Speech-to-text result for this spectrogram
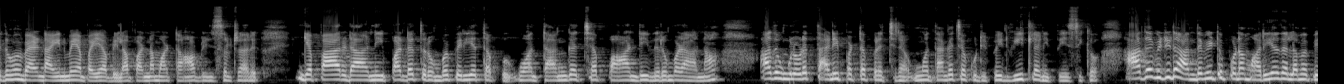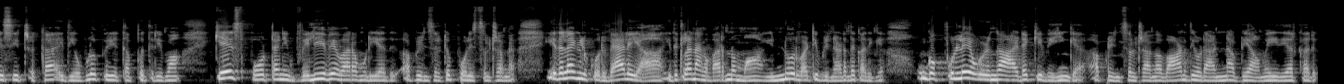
எதுவும் வேண்டாம் இனிமேல் என் பையன் அப்படிலாம் பண்ண மாட்டான் அப்படின்னு சொல்கிறாரு இங்கே பாருடா நீ பண்ணுறது ரொம்ப பெரிய தப்பு. உன் தங்கச்ச பாண்டி விரும்பலான்னா அது உங்களோட தனிப்பட்ட பிரச்சனை. உன் தங்கச்சை கூட்டிகிட்டு போய் வீட்டில் நீ பேசிக்கோ. அதை விட்டுட்டு அந்த வீட்டு போனால் மரியாதை இல்லாமல் பேசிகிட்டு இருக்க. இது எவ்வளோ பெரிய தப்பு தெரியுமா? கேஸ் போட்டால் நீ வெளியவே வர முடியாது அப்படின்னு சொல்லிட்டு போலீஸ் சொல்கிறாங்க இதெல்லாம் எங்களுக்கு ஒரு வேலையா? இதுக்கெல்லாம் நாங்கள் வரணுமா? இன்னொரு வாட்டி இப்படி நடந்துக்காதீங்க. உங்கள் பிள்ளைய ஒழுங்காக அடக்கி வைங்க அப்படின்னு சொல்கிறாங்க வானதியோட அண்ணன் அப்படியே அமைதியாக இருக்காரு.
